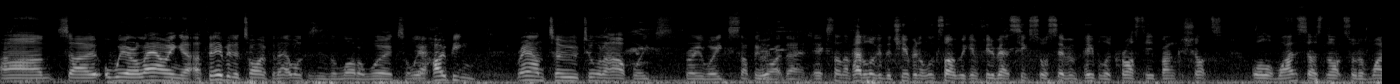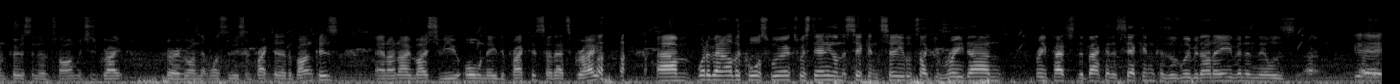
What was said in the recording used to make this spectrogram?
Um, so we're allowing a, a fair bit of time for that one because there's a lot of work. So we're Yeah. hoping round two, two and a half weeks, three weeks, something Good. like that. Excellent. I've had a look at the chip and it looks like we can fit about six or seven people across to hit bunker shots all at once. So it's not sort of one person at a time, which is great for everyone that wants to do some practice at the bunkers. And I know most of you all need the practice, so that's great. um, what about other course works? We're standing on the second tee. Looks like you've redone, repatched the back of the second because it was a little bit uneven and there was uh, Yeah.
